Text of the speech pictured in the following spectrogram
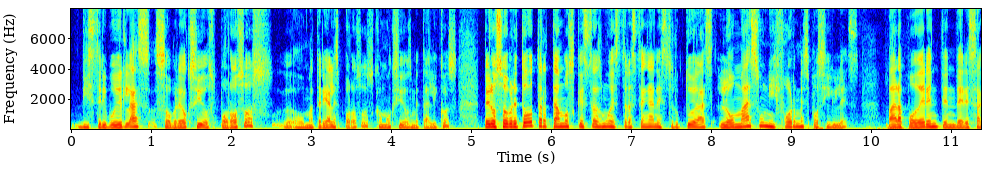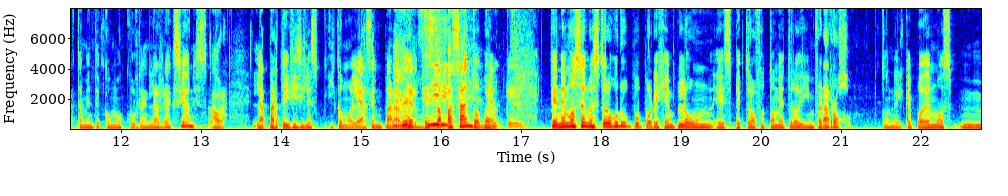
distribuirlas sobre óxidos porosos o materiales porosos como óxidos metálicos, pero sobre todo tratamos que estas muestras tengan estructuras lo más uniformes posibles para poder entender exactamente cómo ocurren las reacciones. Ahora, la parte difícil es ¿y cómo le hacen para ver qué Sí. está pasando? Bueno, tenemos en nuestro grupo, por ejemplo, un espectrofotómetro de infrarrojo con el que podemos mm,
